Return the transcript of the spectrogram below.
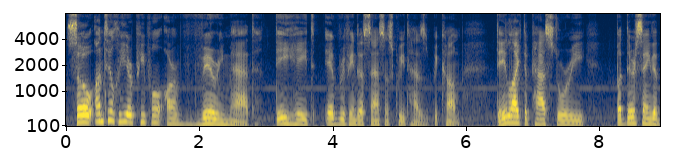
So until here, people are very mad. They hate everything that Assassin's Creed has become. They like the past story, but they're saying that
